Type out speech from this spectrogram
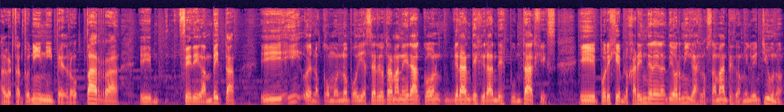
Alberto Antonini, Pedro Parra, eh, Fede Gambetta. Y, bueno, como no podía ser de otra manera, con grandes, grandes puntajes. Eh, por ejemplo, Jardín de, Hormigas, Los Amantes 2021,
